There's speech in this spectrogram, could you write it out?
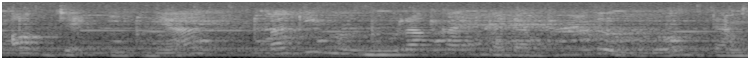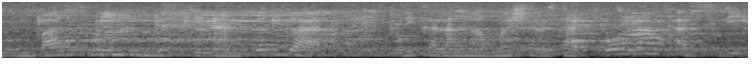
Objektifnya, bagi mengurangkan kadar buta huruf dan membasmi kemiskinan tegar di kalangan masyarakat orang asli.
